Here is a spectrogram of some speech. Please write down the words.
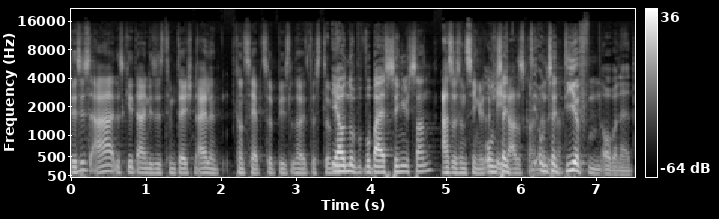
das ist auch, das geht auch in dieses Temptation Island-Konzept so ein bisschen halt, dass du. Ja, nur, wobei es Singles sind. Also es ist ein Single. Okay, und ich sie, weiß es gar nicht. und sie dürfen aber nicht.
